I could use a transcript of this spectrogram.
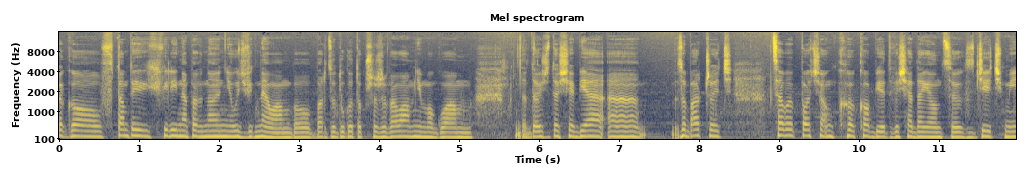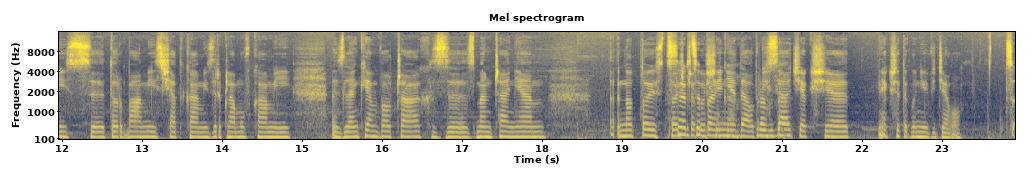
czego w tamtej chwili na pewno nie udźwignęłam, bo bardzo długo to przeżywałam, nie mogłam dojść do siebie e, zobaczyć cały pociąg kobiet wysiadających z dziećmi, z torbami, z siatkami, z reklamówkami, z lękiem w oczach, z zmęczeniem. No to jest coś, Serce czego pęka, się nie da opisać, jak się, jak się tego nie widziało. Co,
